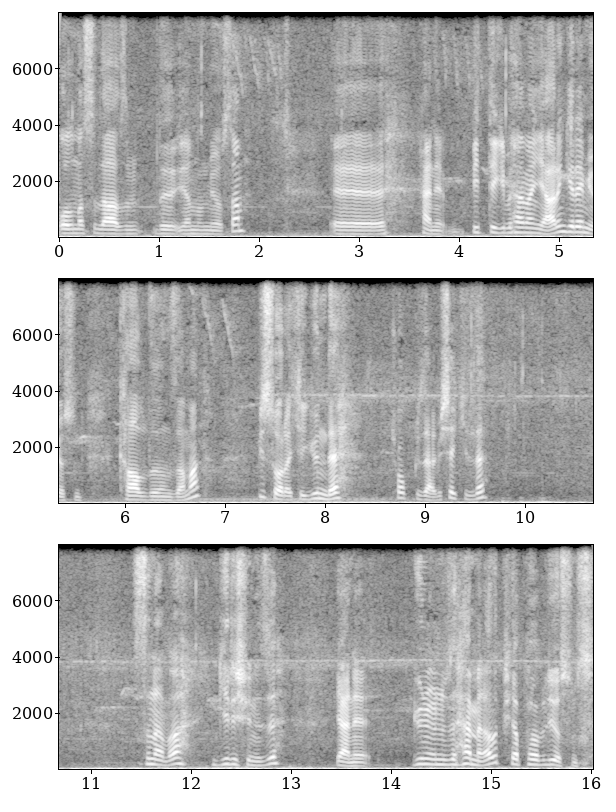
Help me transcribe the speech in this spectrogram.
olması lazımdı yanılmıyorsam. E, hani bitti gibi hemen yarın giremiyorsun kaldığın zaman. Bir sonraki günde çok güzel bir şekilde sınava girişinizi yani gününüzü hemen alıp yapabiliyorsunuz.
